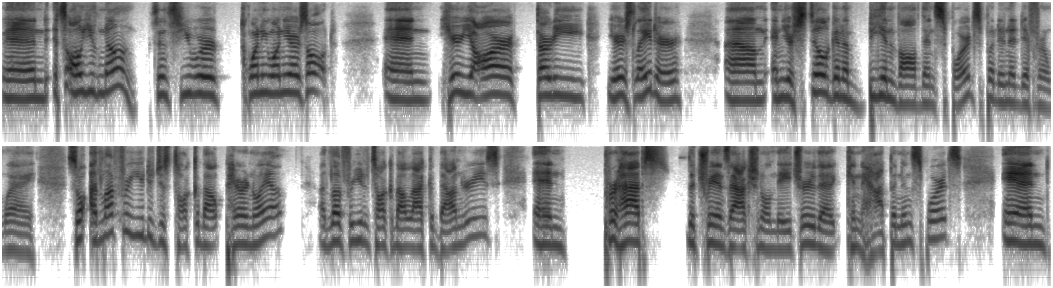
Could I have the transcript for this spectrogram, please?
and it's all you've known since you were 21 years old. And here you are 30 years later, um, and you're still going to be involved in sports, but in a different way. So I'd love for you to just talk about paranoia. I'd love for you to talk about lack of boundaries and perhaps the transactional nature that can happen in sports and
